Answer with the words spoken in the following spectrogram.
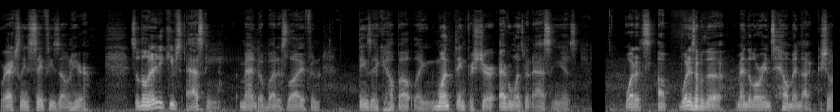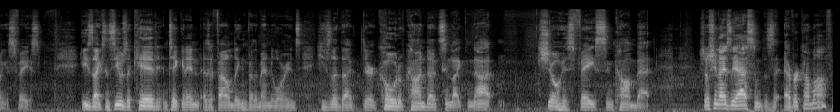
we're actually in safety zone here. So the lady keeps asking Mando about his life and things that he can help out. Like one thing for sure, everyone's been asking is, what it's up? What is up with the Mandalorian's helmet not showing his face? He's like, since he was a kid and taken in as a foundling by the Mandalorians, he's lived like their code of conducts and like not show his face in combat. So she nicely asks him, "Does it ever come off?"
